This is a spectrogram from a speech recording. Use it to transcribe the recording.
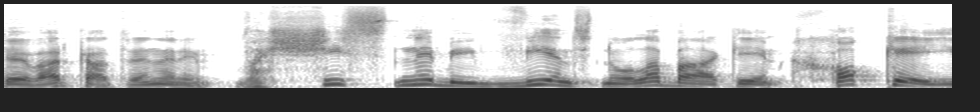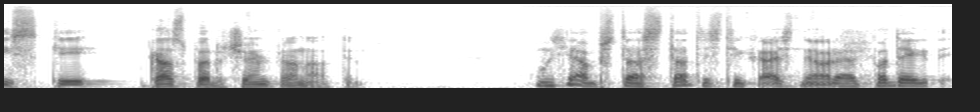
tev ar kā trenerim, vai šis nebija viens no labākajiem hokejiski Kaspara čempionātiem? Mums jāapstāsta statistikā, es nevarētu pateikt.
